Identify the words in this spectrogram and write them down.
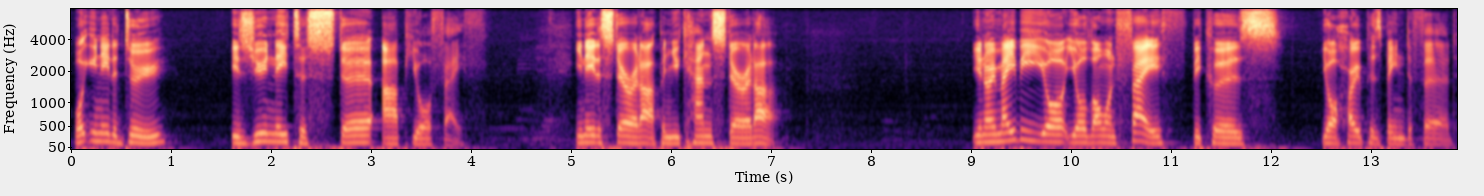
what you need to do is you need to stir up your faith. You need to stir it up, and you can stir it up. You know, maybe you're, you're low on faith because your hope has been deferred.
